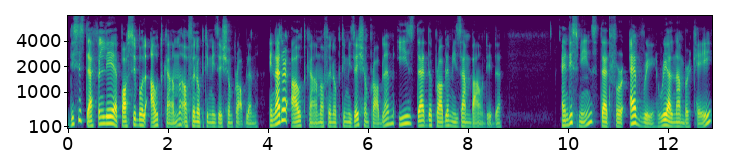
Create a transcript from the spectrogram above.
This is definitely a possible outcome of an optimization problem. Another outcome of an optimization problem is that the problem is unbounded. And this means that for every real number k,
